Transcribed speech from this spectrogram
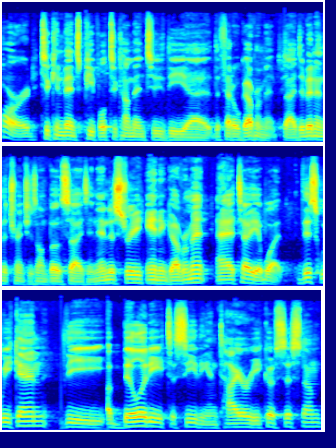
hard to convince people to come into the uh, the federal government. I've been in the trenches on both sides, in industry and in government. And I tell you what, this weekend the ability to see the entire ecosystem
